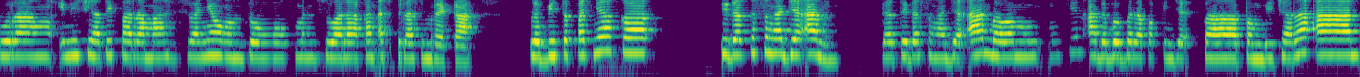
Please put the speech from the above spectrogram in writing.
kurang inisiatif para mahasiswanya untuk mensuarakan aspirasi mereka. Lebih tepatnya ke tidak kesengajaan ketidaksengajaan bahwa mungkin ada beberapa pembicaraan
